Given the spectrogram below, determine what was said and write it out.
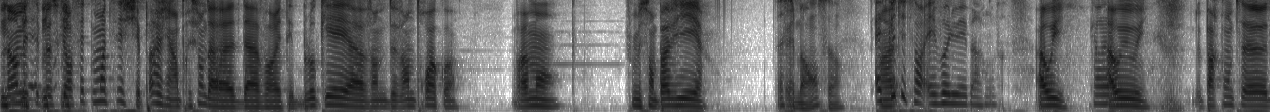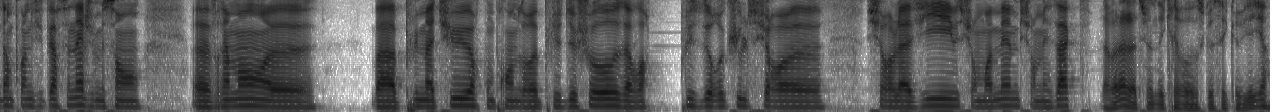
Non, mais c'est parce qu'en fait, moi, tu sais, je sais pas, j'ai l'impression d'a- d'avoir été bloqué à 22, 23, quoi. Vraiment. Je me sens pas vieillir. Ah, c'est marrant ça. Est-ce Ouais. que tu te sens évoluer par contre? Ah oui, quand même ah oui, oui. Par contre, euh, d'un point de vue personnel, je me sens euh, vraiment euh, bah, plus mature, comprendre plus de choses, avoir plus de recul sur, euh, sur la vie, sur moi-même, sur mes actes. Bah voilà, là tu viens de décrire euh, ce que c'est que vieillir.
